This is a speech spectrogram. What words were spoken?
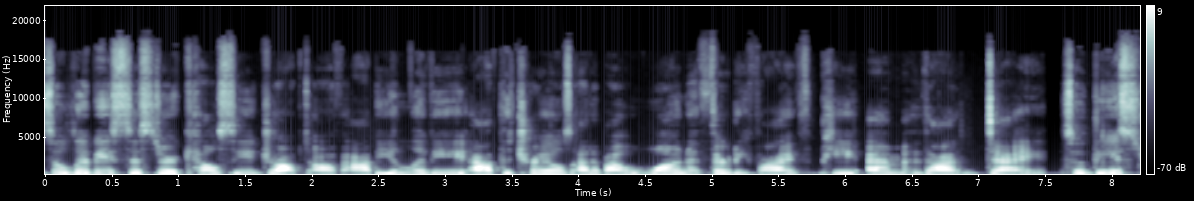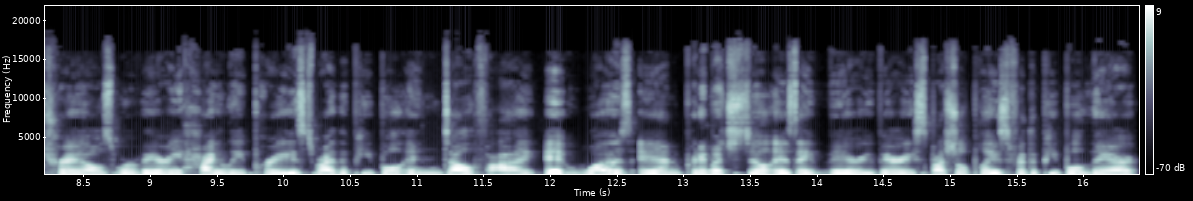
So Libby's sister Kelsey dropped off Abby and Libby at the trails at about 1:35 p.m. that day. So these trails were very highly praised by the people in Delphi. It was and pretty much still is a very very special place for the people there.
